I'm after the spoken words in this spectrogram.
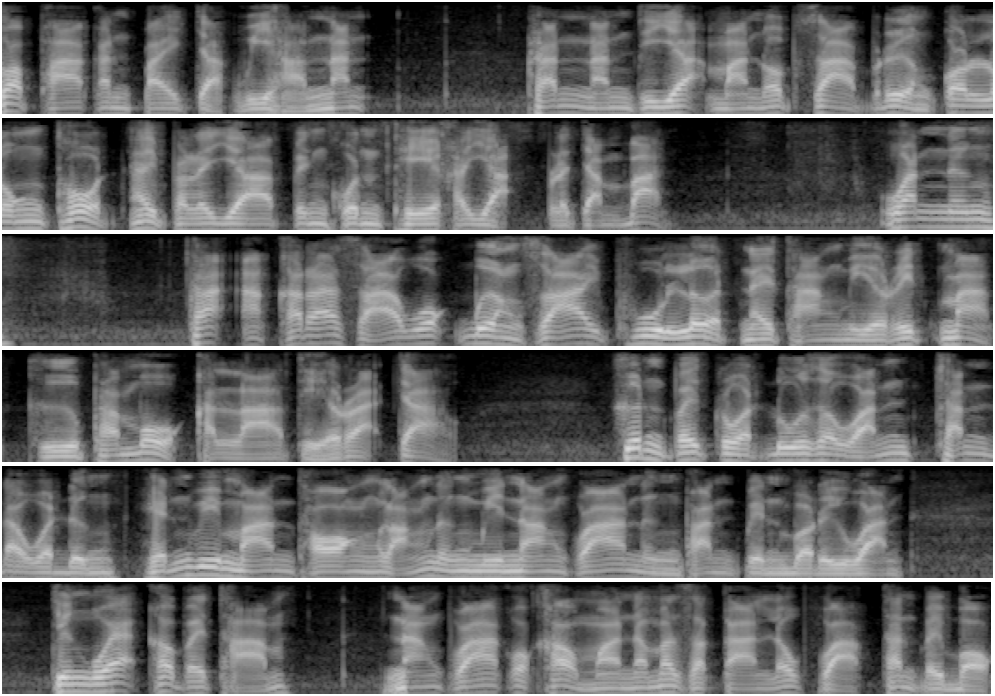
ก็พากันไปจากวิหารนั้น ครั้นนันทิยะมานพทราบเรื่องก็ลงโทษให้ภรรยาเป็นคนเทขยะประจำบ้าน วันหนึ่ง พระอัครสาวกเบื้องซ้ายผู้เลิศในทางมีฤทธิ์มากคือพระโมกขลาเถระเจ้าขึ้นไปตรวจดูสวรรค์ชั้นดาวดึง เห็นวิมานทองหลังหนึ่งมีนางฟ้าหนึ่งพันเป็นบริวาร จึงแวะเข้าไปถาม นางฟ้าก็เข้ามานมัสการแล้วฝากท่านไปบอก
